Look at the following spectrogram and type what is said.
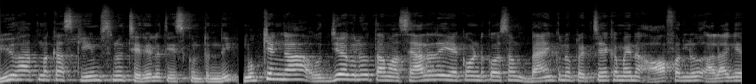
వ్యూహాత్మక స్కీమ్స్ను చర్యలు తీసుకుంటుంది. ముఖ్యంగా ఉద్యోగులు తమ శాలరీ అకౌంట్ కోసం బ్యాంకులు ప్రత్యేకమైన ఆఫర్లు అలాగే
